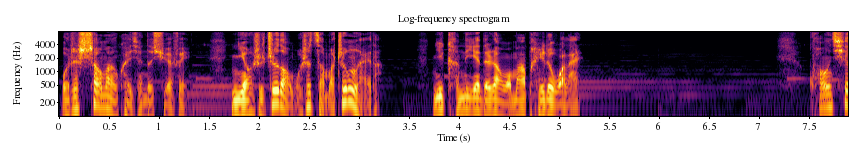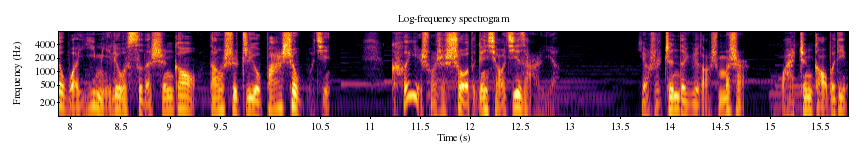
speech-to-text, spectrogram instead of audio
我这上万块钱的学费，你要是知道我是怎么挣来的，你肯定也得让我妈陪着我来。况且我一米六四的身高，当时只有八十五斤，可以说是瘦的跟小鸡仔一样。要是真的遇到什么事儿，我还真搞不定。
